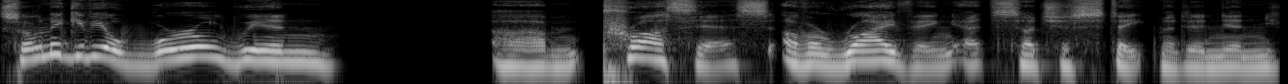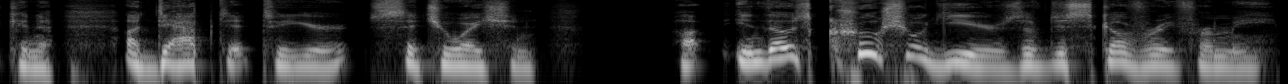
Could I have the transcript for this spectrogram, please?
So let me give you a whirlwind um, process of arriving at such a statement, and then you can adapt it to your situation. Uh, in those crucial years of discovery for me,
